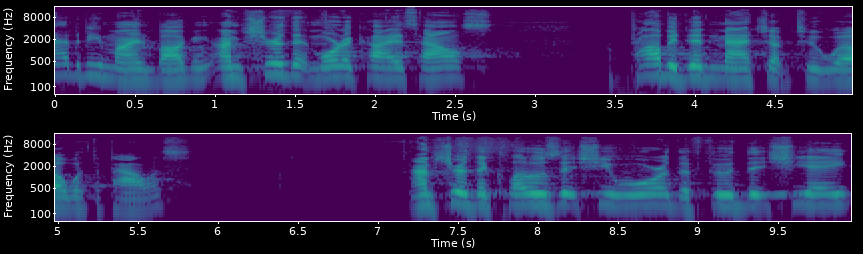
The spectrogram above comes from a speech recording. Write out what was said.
had to be mind boggling. I'm sure that Mordecai's house probably didn't match up too well with the palace. I'm sure the clothes that she wore, the food that she ate,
